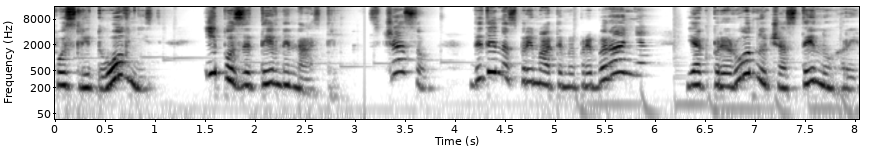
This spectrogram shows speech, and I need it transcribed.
послідовність і позитивний настрій. З часом дитина сприйматиме прибирання як природну частину гри.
